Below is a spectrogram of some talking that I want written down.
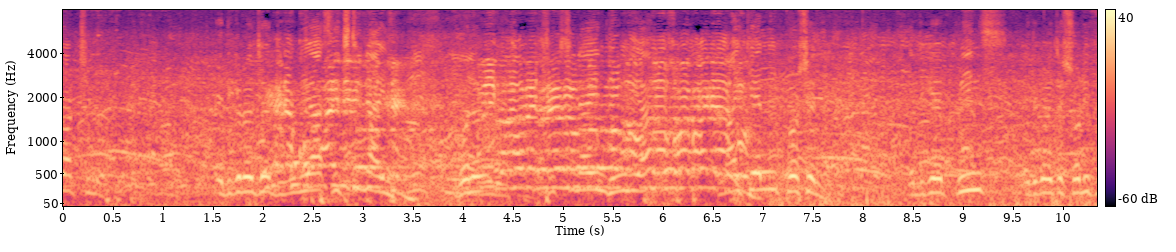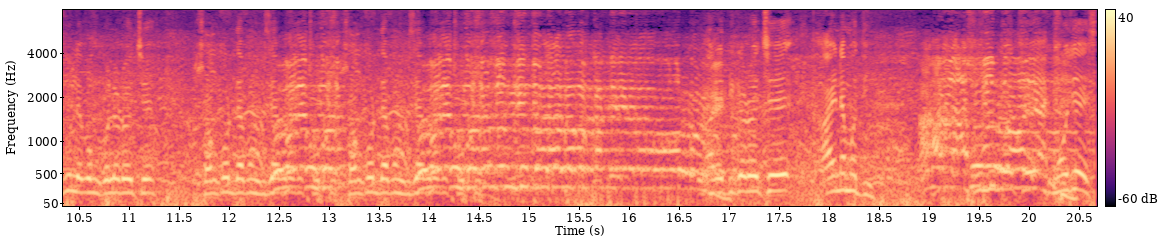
শট ছিল। এদিকে রয়েছে ধুলিয়া সিক্সটি নাইন গোলের sixty nine Dhulia Michael Prosen. এদিকে প্রিন্স এদিকে রয়েছে শরীফুল এবং গোলে রয়েছে শঙ্কর দেবং রিজার্ভ শঙ্কর দেবং রিজার্ভ আর এদিকে রয়েছে আয়নামতি। মোজেস।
